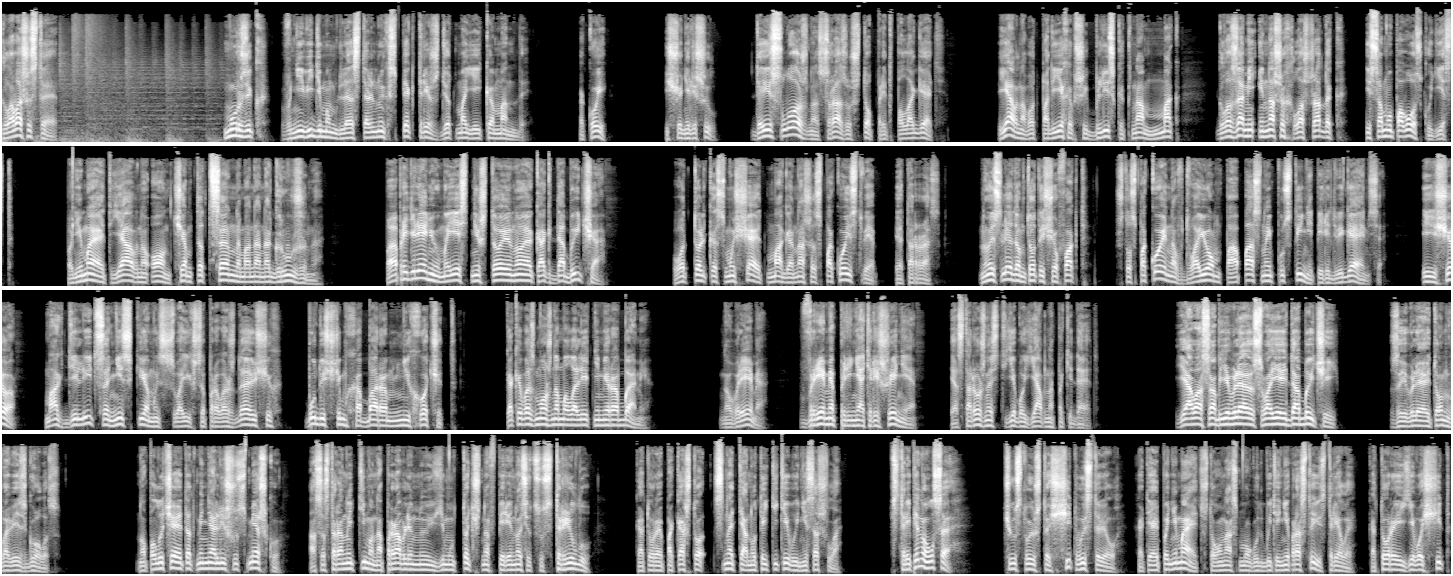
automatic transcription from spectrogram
Глава 6. Мурзик в невидимом для остальных спектре ждет моей команды. Какой? Еще не решил. Да и сложно сразу что предполагать. Явно вот подъехавший близко к нам маг глазами и наших лошадок, и саму повозку ест. Понимает явно он, чем-то ценным она нагружена. По определению мы есть не что иное, как добыча. Вот только смущает мага наше спокойствие, это раз. Ну и следом тот еще факт, что спокойно вдвоем по опасной пустыне передвигаемся. И еще маг делиться ни с кем из своих сопровождающих будущим хабаром не хочет, как и, возможно, малолетними рабами. Но время, время принять решение — и осторожность его явно покидает. «Я вас объявляю своей добычей!» — заявляет он во весь голос. Но получает от меня лишь усмешку, а со стороны Тима направленную ему точно в переносицу стрелу, которая пока что с натянутой тетивы не сошла. Встрепенулся. Чувствую, что щит выставил, хотя и понимает, что у нас могут быть и непростые стрелы, которые его щит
